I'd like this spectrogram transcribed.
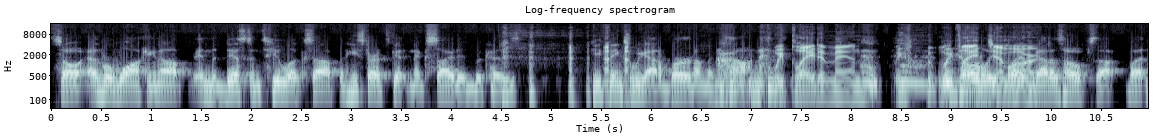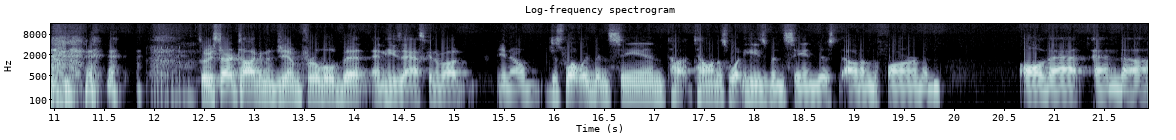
So as we're walking up in the distance, he looks up and he starts getting excied because he thinks we got a bird on the ground. we played him, man. We, we, we played totally Jim played hard. Got his hopes up, but so we started talking to Jim for a little bit, and he's asking about you know just what we've been seeing, t- telling us what he's been seeing just out on the farm and all that, and uh,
